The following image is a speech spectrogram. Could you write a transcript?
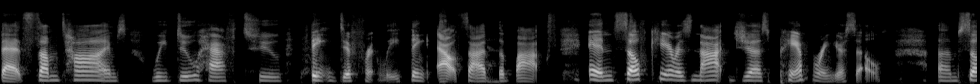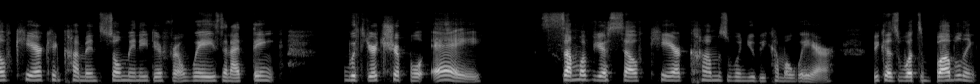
that sometimes we do have to think differently, think outside the box. And self care is not just pampering yourself. Um, self care can come in so many different ways. And I think with your triple A, some of your self care comes when you become aware because what's bubbling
